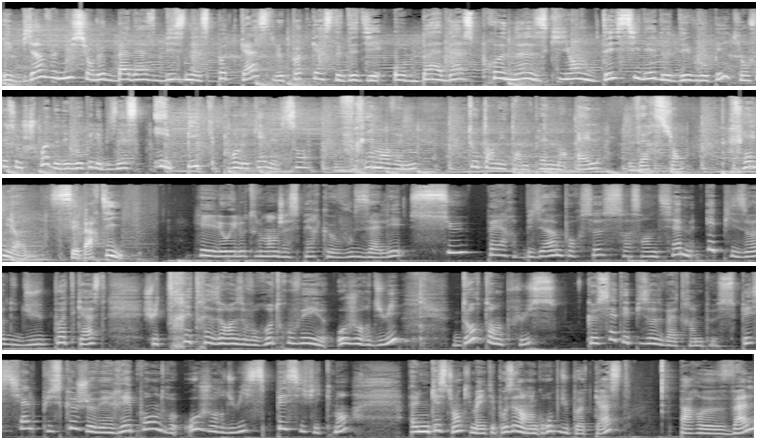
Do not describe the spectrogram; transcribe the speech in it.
et bienvenue sur le Badass Business Podcast, le podcast dédié aux badass preneuses qui ont décidé de développer, qui ont fait ce choix de développer le business épique pour lequel elles sont vraiment venues, tout en étant pleinement elles, version premium. C'est parti Hello, hello tout le monde, j'espère que vous allez super bien pour ce 60e épisode du podcast. Je suis très très heureuse de vous retrouver aujourd'hui, d'autant plus que cet épisode va être un peu spécial puisque je vais répondre aujourd'hui spécifiquement à une question qui m'a été posée dans le groupe du podcast par euh, Val.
